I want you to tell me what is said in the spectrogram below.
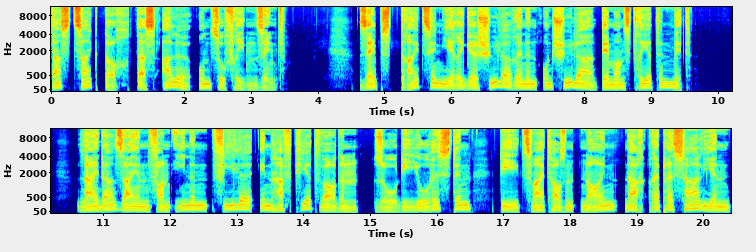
das zeigt doch, dass alle unzufrieden sind. Selbst 13-jährige Schülerinnen und Schüler demonstrierten mit. Leider seien von ihnen viele inhaftiert worden, so die Juristin, die 2009 nach Repressalien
